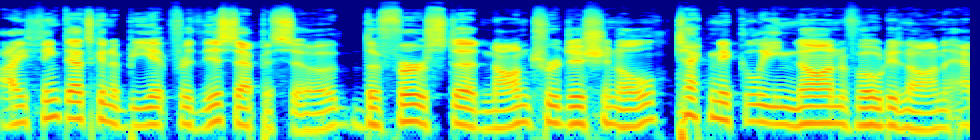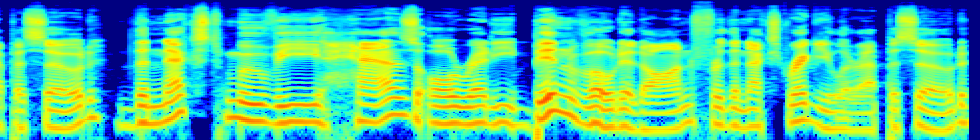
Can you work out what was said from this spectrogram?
I think that's going to be it for this episode. The first uh, non traditional, technically non voted on episode. The next movie has already been voted on for the next regular episode,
